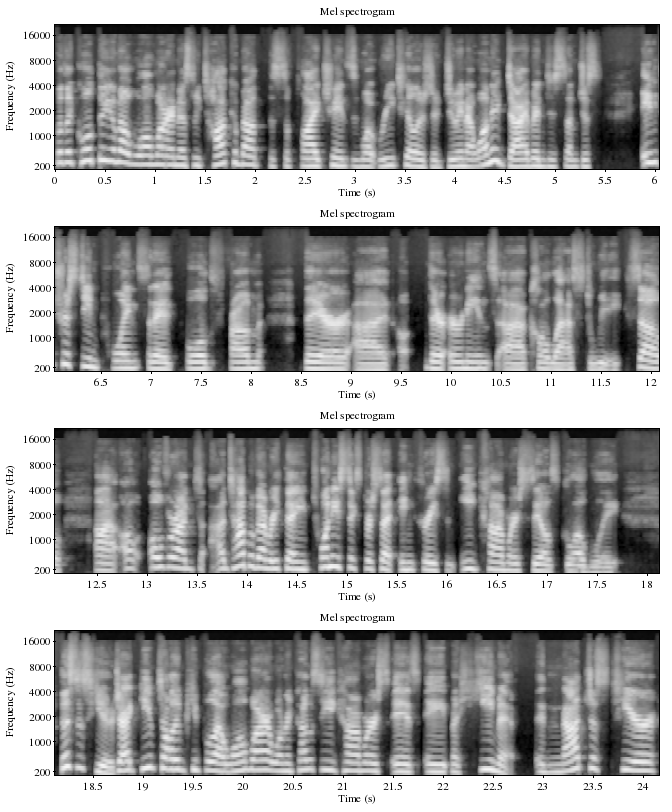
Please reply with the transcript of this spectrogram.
But the cool thing about Walmart, and as we talk about the supply chains and what retailers are doing, I want to dive into some just interesting points that I pulled from their uh, their earnings uh, call last week. So uh, over on, t- on top of everything, 26% increase in e-commerce sales globally. This is huge. I keep telling people at Walmart when it comes to e-commerce is a behemoth, and not just here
